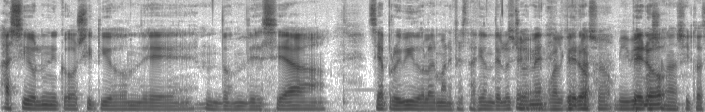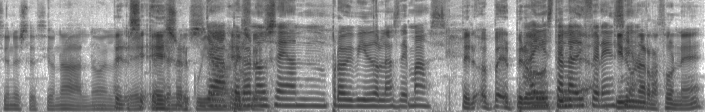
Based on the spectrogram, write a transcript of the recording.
ha sido el único sitio donde, donde se ha se ha prohibido la manifestación del 8M. en cualquier pero, caso, vivimos una situación excepcional, ¿no? En la que hay que tener cuidado. Ya, pero no se han prohibido las demás. Pero, pero, Ahí está la diferencia. Tiene una razón, ¿eh?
